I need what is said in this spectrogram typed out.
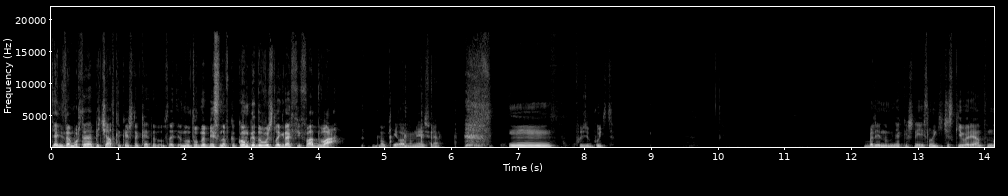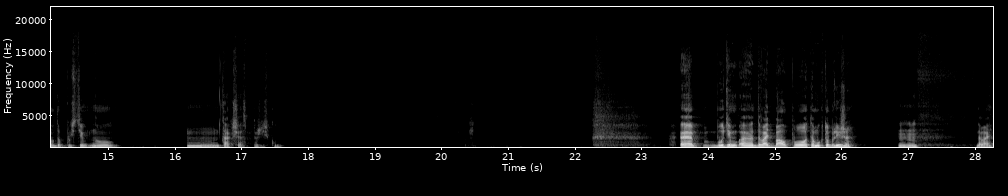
Я не знаю, может, это опечатка, конечно, какая-то, ну, кстати. Ну, тут написано, в каком году вышла игра FIFA 2. Окей, ладно, у меня есть вариант. Пусть будет. Блин, у меня, конечно, есть логические варианты, но, допустим, ну... Так, сейчас, подожди секунду. Э, будем э, давать балл по тому, кто ближе? Мгм. Давай.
